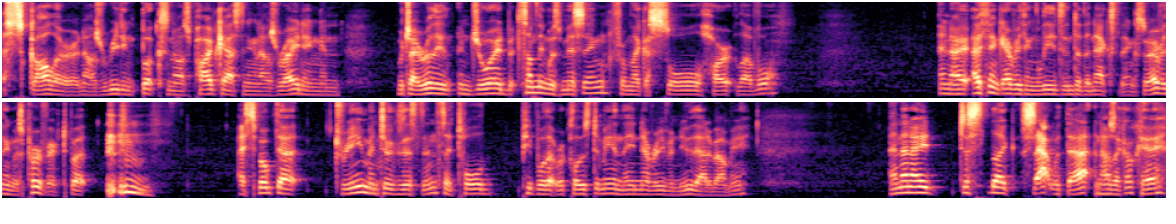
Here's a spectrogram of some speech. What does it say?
a scholar and I was reading books and I was podcasting and I was writing and which I really enjoyed, but something was missing from like a soul heart level. And I, I think everything leads into the next thing. So everything was perfect, but I spoke that dream into existence. I told people that were close to me and they never even knew that about me. And then I just like sat with that and I was like, okay,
